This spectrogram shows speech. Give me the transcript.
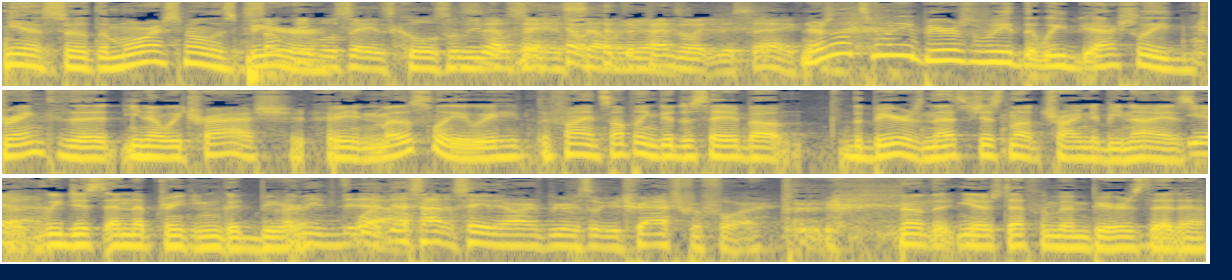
Yeah, so the more I smell this beer, Some people say it's cool. Some people say it's selling. it depends out. what you say. There's not too many beers we, that we actually drink that you know we trash. I mean, mostly we find something good to say about the beers, and that's just not trying to be nice. Yeah. but we just end up drinking good beer. I mean, th- Well- that's not to say there aren't beers that we trashed before. no, that, you know, there's definitely been beers that uh,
